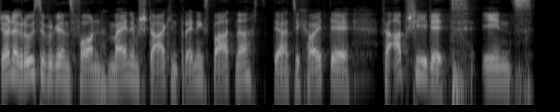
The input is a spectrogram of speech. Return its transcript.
Schöner Gruß übrigens von meinem starken Trainingspartner. Der hat sich heute verabschiedet ins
